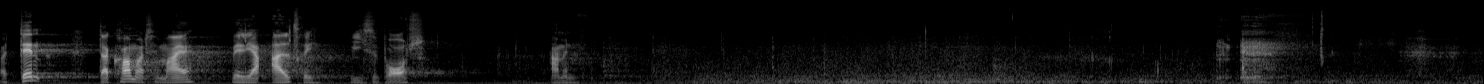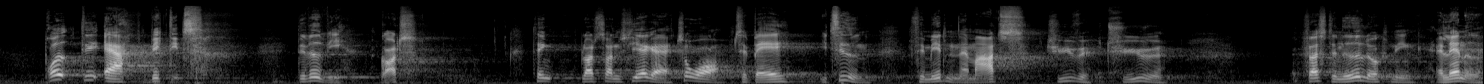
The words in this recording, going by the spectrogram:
og den, der kommer til mig, vil jeg aldrig vise bort. Amen. Brød, det er vigtigt. Det ved vi godt. Tænk blot sådan cirka to år tilbage i tiden, til midten af marts 2020. Første nedlukning af landet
